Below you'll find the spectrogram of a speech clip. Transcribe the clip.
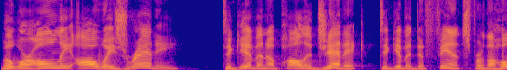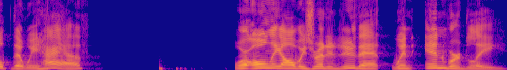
But we're only always ready to give an apologetic, to give a defense for the hope that we have. We're only always ready to do that when inwardly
